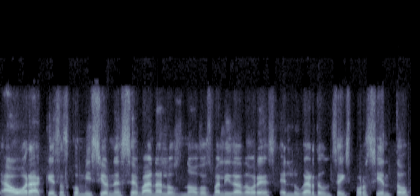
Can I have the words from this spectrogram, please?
ahora que esas comisiones se van a los nodos validadores, en lugar de un 6%,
